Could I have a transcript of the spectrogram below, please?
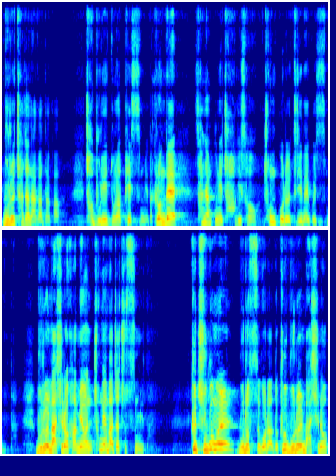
물을 찾아 나가다가 저 물이 눈앞에 있습니다. 그런데 사냥꾼이 저기서 총구를 들이내고 있습니다. 물을 마시러 가면 총에 맞아 죽습니다. 그 죽음을 무릅쓰고라도 그 물을 마시러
